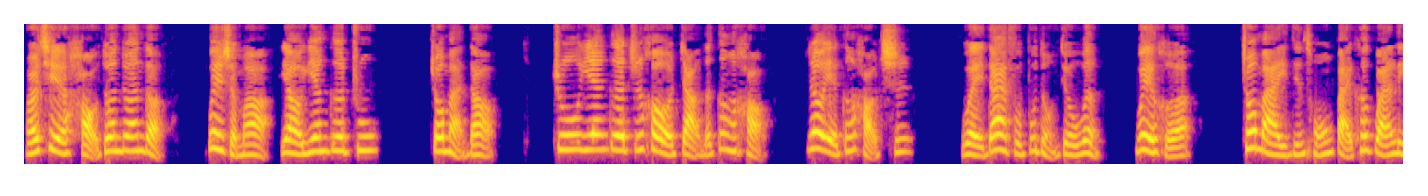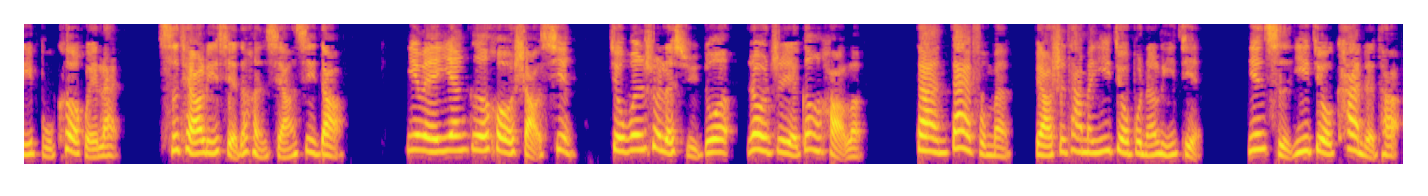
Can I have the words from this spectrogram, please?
而且好端端的，为什么要阉割猪？”周满道：“猪阉割之后长得更好，肉也更好吃。”韦大夫不懂就问：“为何？”周满已经从百科馆里补课回来，词条里写的很详细，道：“因为阉割后少性。”就温顺了许多，肉质也更好了。但大夫们表示，他们依旧不能理解，因此依旧看着他。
